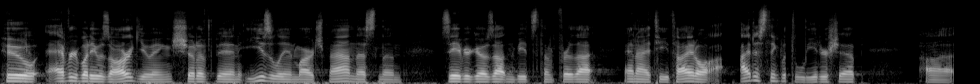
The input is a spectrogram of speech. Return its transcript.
who everybody was arguing should have been easily in March Madness, and then Xavier goes out and beats them for that NIT title. I just think with the leadership, uh,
